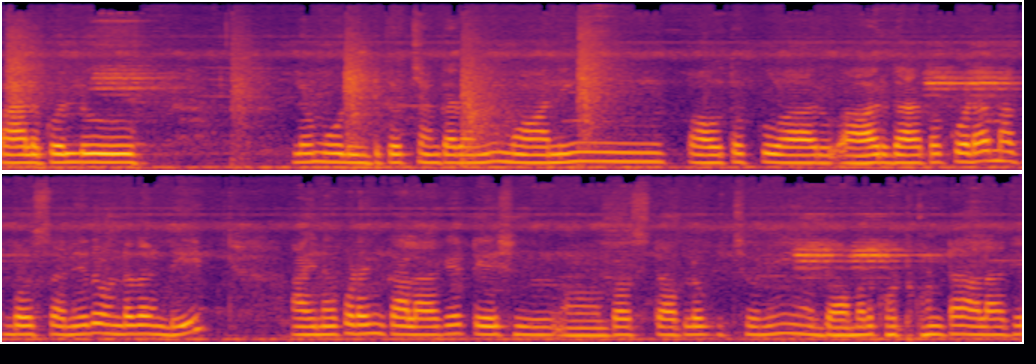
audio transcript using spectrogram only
పాలకొల్లులో మూడింటికి వచ్చాం కదండి. మార్నింగ్ పావు తక్కువ ఆరు ఆరు దాకా కూడా మాకు బస్సు అనేది ఉండదండి. అయినా కూడా ఇంకా అలాగే స్టేషన్ బస్ స్టాప్లో కూర్చొని దోమలు కొట్టుకుంటా అలాగే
